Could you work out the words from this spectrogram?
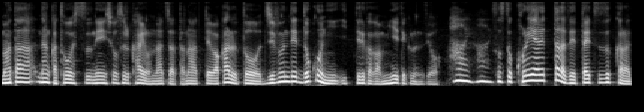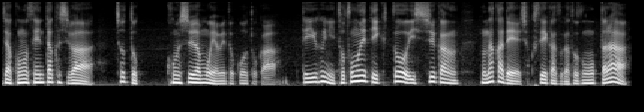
またなんか糖質燃焼する回路になっちゃったなって分かると、自分でどこに行ってるかが見えてくるんですよ。はい。はい。そうするとこれやれたら絶対続くから、じゃあこの選択肢は、ちょっと今週はもうやめとこうとか、っていうふうに整えていくと、1週間の中で食生活が整ったら、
